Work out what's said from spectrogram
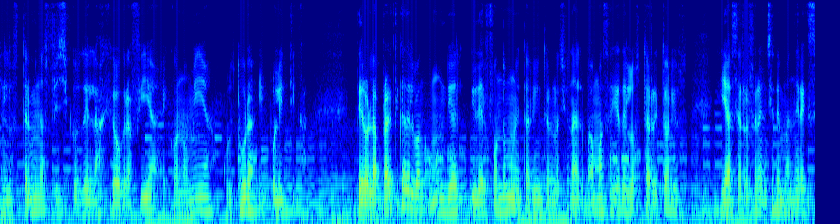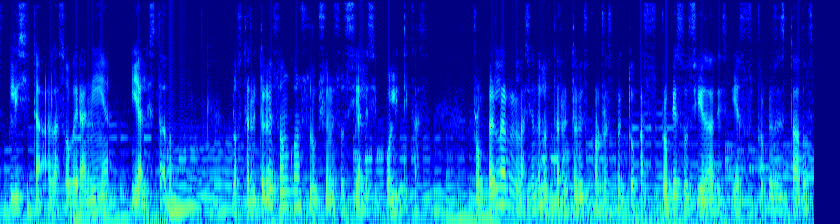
en los términos físicos de la geografía, economía, cultura y política pero la práctica del Banco Mundial y del Fondo Monetario Internacional va más allá de los territorios y hace referencia de manera explícita a la soberanía y al Estado. Los territorios son construcciones sociales y políticas. Romper la relación de los territorios con respecto a sus propias sociedades y a sus propios estados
